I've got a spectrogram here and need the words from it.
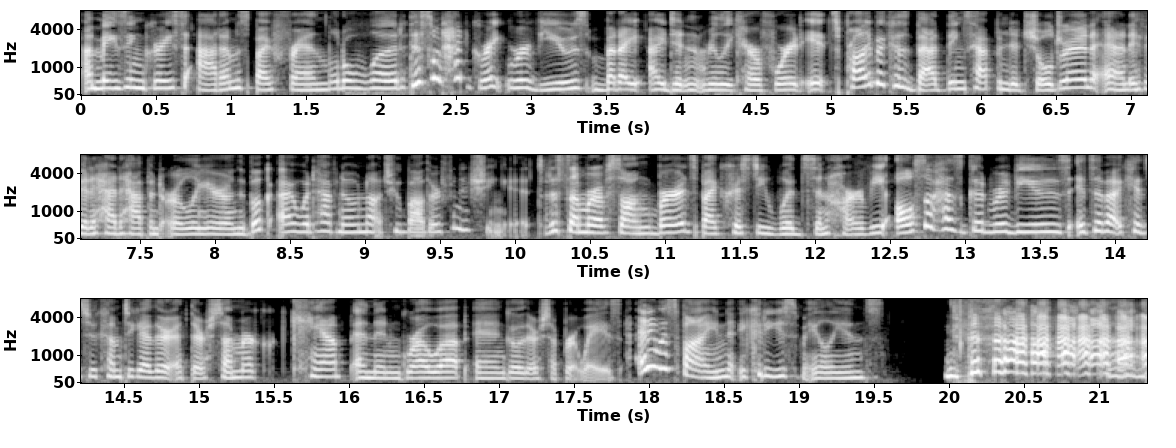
Amazing Grace Adams by Fran Littlewood. This one had great reviews, but I, I didn't really care for it. It's probably because bad things happen to children, and if it had happened earlier in the book, I would have known not to bother finishing it. The Summer of Songbirds by Kristy Woodson Harvey also has good reviews. It's about kids who come together at their summer camp and then grow up and go their separate ways. And it was fine. It could have used some aliens. Um,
